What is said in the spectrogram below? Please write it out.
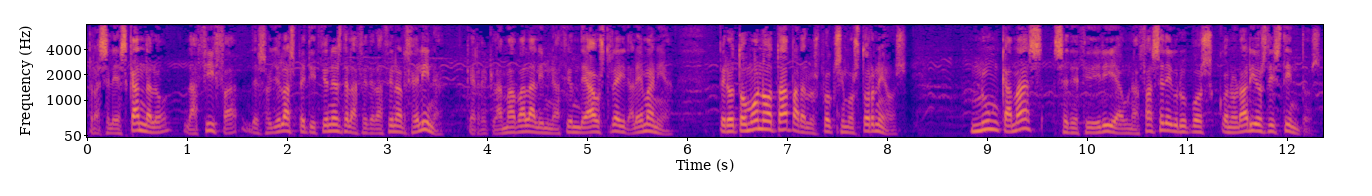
tras el escándalo, la FIFA desoyó las peticiones de la Federación Argelina, que reclamaba la eliminación de Austria y de Alemania, pero tomó nota para los próximos torneos. Nunca más se decidiría una fase de grupos con horarios distintos.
